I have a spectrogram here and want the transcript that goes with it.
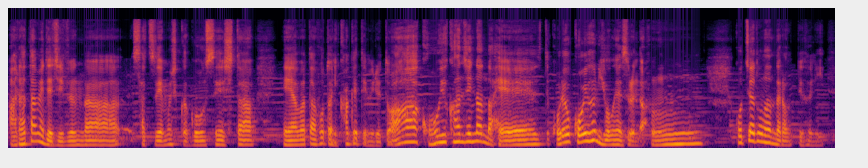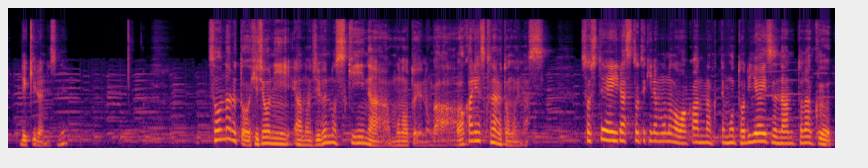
改めて自分が撮影もしくは合成したエアバターフォトにかけてみると、ああ、こういう感じなんだ、へえって、これをこういう風に表現するんだ、ふーん、こっちはどうなんだろうっていう風にできるんですね。そうなると非常にあの自分の好きなものというのが分かりやすくなると思います。そしてイラスト的なものが分かんなくても、とりあえずなんとなく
